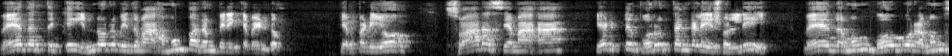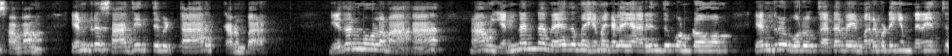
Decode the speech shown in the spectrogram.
வேதத்துக்கு இன்னொரு விதமாகவும் பதம் பிரிக்க வேண்டும். எப்படியோ சுவாரஸ்யமாக எட்டு பொருத்தங்களை சொல்லி வேதமும் கோபுரமும் சமம் என்று சாதித்து விட்டார் கம்பர். இதன் மூலமாக நாம் என்னென்ன வேத மகிமைகளை அறிந்து கொண்டோம் என்று ஒரு தடவை மறுபடியும் நினைத்து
